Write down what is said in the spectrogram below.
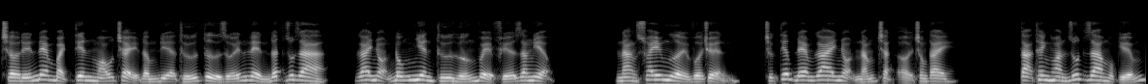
Chờ đến đem bạch tiên máu chảy đầm địa thứ từ dưới nền đất rút ra, gai nhọn đông nhiên thứ hướng về phía Giang Niệm. Nàng xoay người vừa chuyển, trực tiếp đem gai nhọn nắm chặt ở trong tay. Tạ Thanh Hoan rút ra một kiếm,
